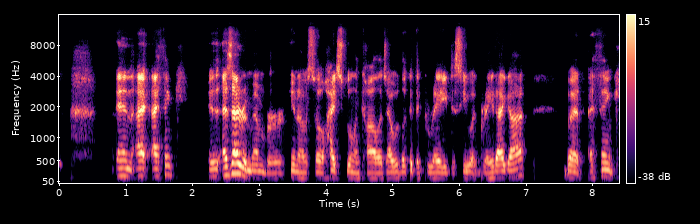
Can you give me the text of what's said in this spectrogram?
and I, I think as I remember, you know, so high school and college, I would look at the grade to see what grade I got. But I think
